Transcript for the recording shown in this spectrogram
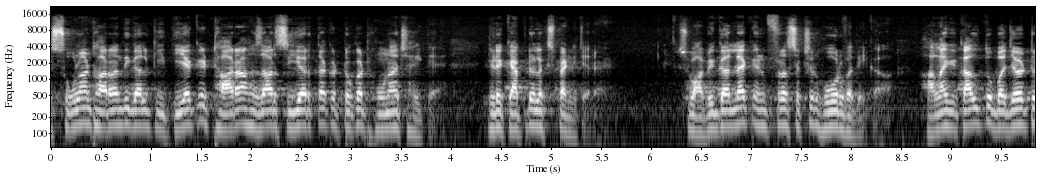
16 18 ਦੀ ਗੱਲ ਕੀਤੀ ਹੈ ਕਿ 18000 ਸੀਆਰ ਤੱਕ ਟੁਕਟ ਹੋਣਾ ਚਾਹੀਦਾ ਹੈ, ਜਿਹੜੇ ਕੈਪੀਟਲ ਐਕਸਪੈਂਡੀਚਰ ਹੈ। ਸੁਭਾਵਿਕ ਗੱਲ ਹੈ ਕਿ ਇਨਫਰਾਸਟ੍ਰਕਚਰ ਹੋਰ ਵਧੇਗਾ। ਹਾਲਾਂਕਿ ਕੱਲ ਤੋਂ ਬਜਟ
